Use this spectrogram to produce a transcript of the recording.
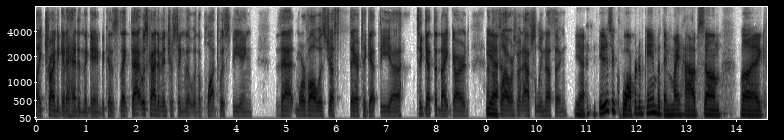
like trying to get ahead in the game because like that was kind of interesting. That with a plot twist being that Morval was just there to get the uh to get the night guard and Yeah. the flowers meant absolutely nothing. Yeah, it is a cooperative game, but they might have some like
